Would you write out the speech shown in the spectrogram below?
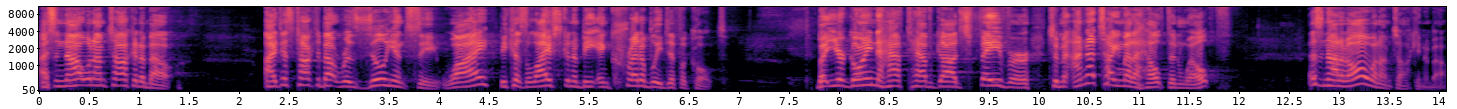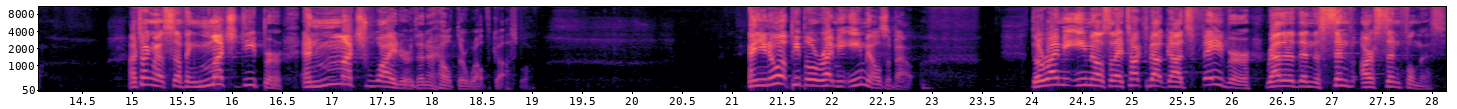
that's not what I'm talking about. I just talked about resiliency. Why? Because life's going to be incredibly difficult. But you're going to have to have God's favor to. I'm not talking about a health and wealth. That's not at all what I'm talking about. I'm talking about something much deeper and much wider than a health or wealth gospel. And you know what people write me emails about? They'll write me emails that I talked about God's favor rather than the sin, our sinfulness.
